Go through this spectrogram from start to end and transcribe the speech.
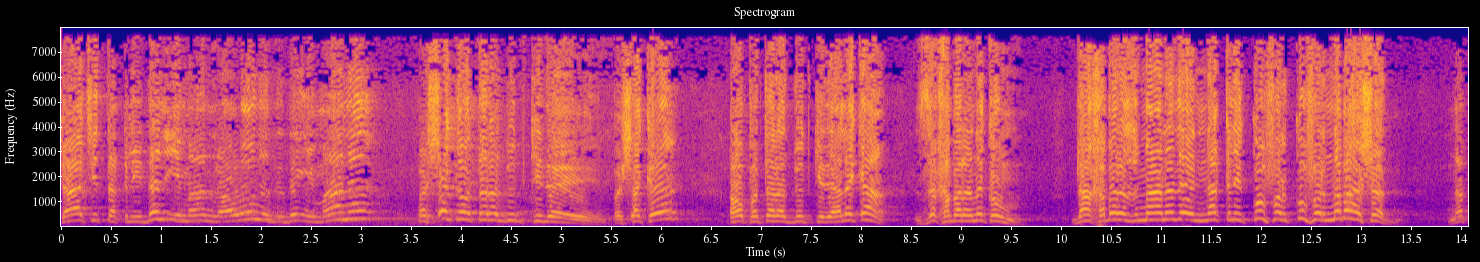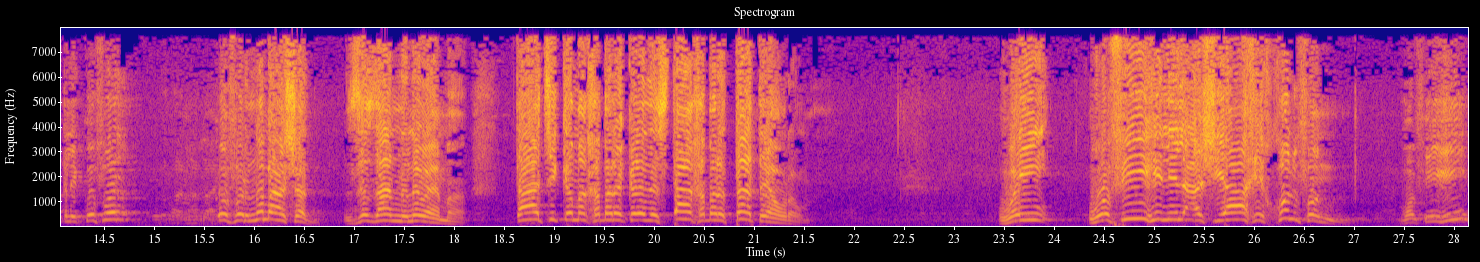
چا چي تقليداً ايمان راوړو نو د ده ايمان په شک او تردد کي دی، په شک او په تردد کي دی، هلکه زه خبره نه کوم، دا خبره زما نه دی، نقل کفر کفر نباشد، نقل کفر کفر نباشد، زه ځان نه نه وايم، تا چي کومه خبره کړې ده ستا خبره تا ته اورم. وی وفيه للاشياخ خلف وفيه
